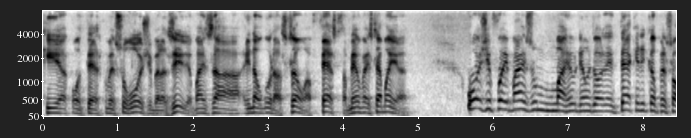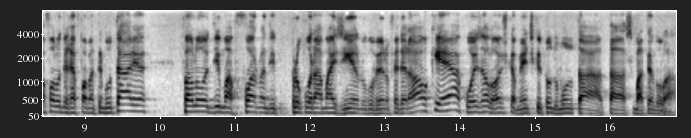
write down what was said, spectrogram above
que acontece, começou hoje em Brasília, mas a inauguração, a festa mesmo vai ser amanhã. Hoje foi mais uma reunião de ordem técnica, o pessoal falou de reforma tributária, falou de uma forma de procurar mais dinheiro no governo federal, que é a coisa, logicamente, que todo mundo está tá se batendo lá.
